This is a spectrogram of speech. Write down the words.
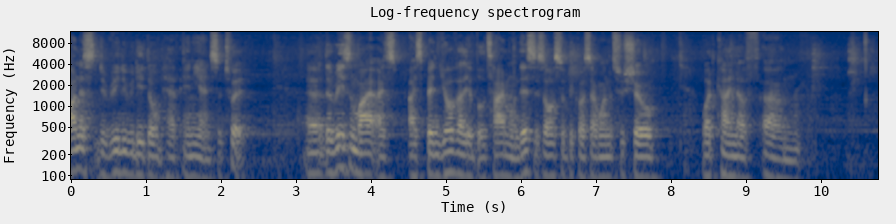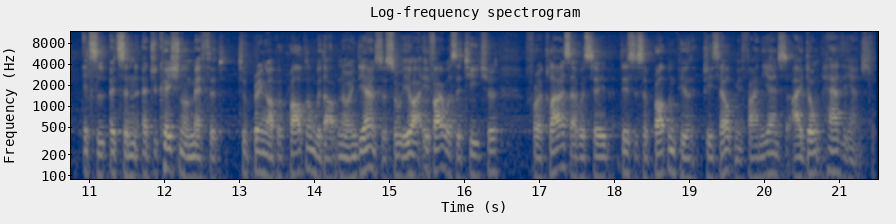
honestly really, really don't have any answer to it. Uh, the reason why I, I spend your valuable time on this is also because I wanted to show what kind of um, it's, it's an educational method to bring up a problem without knowing the answer. So if I, if I was a teacher for a class, I would say, this is a problem, please help me find the answer. I don't have the answer.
